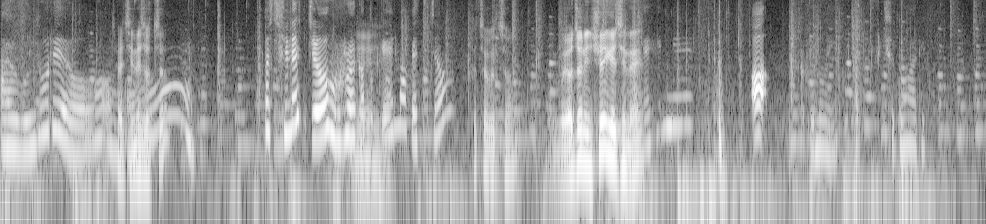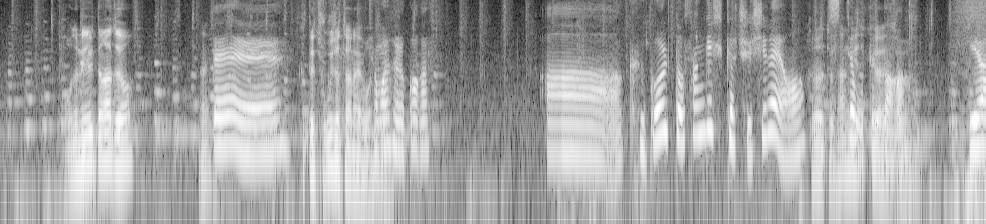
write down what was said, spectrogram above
아유, 뭔 소리예요? 잘 지내셨죠? 어. 잘 지냈죠. 그러니까 예, 또 예. 게임하겠죠? 그쵸 그쵸. 아, 뭐 여전히 취해 계시네. 네. 아, 그놈이 주동아리. 오늘은 1등 하죠. 네, 그때 죽으셨잖아요 먼저. 정말 그럴 것 같. 아, 그걸 또 상기시켜 주시네요. 그렇죠. 진짜 못했다. 상기시켜야죠. 이야.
